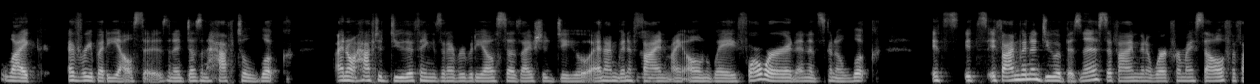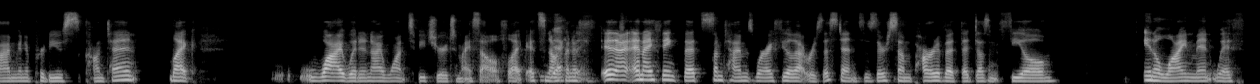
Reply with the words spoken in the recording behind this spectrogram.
like everybody else's and it doesn't have to look I don't have to do the things that everybody else says I should do and I'm going to mm-hmm. find my own way forward and it's going to look it's it's if I'm going to do a business, if I'm going to work for myself, if I'm going to produce content, like why wouldn't I want to be true to myself? Like it's not going to, and I, and I think that's sometimes where I feel that resistance is there's some part of it that doesn't feel in alignment with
